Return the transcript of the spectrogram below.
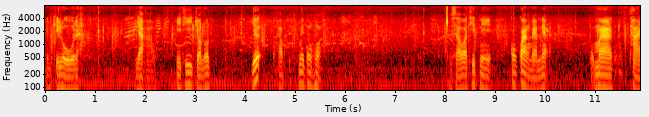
เป็นกิโลนะยาวมีที่จอดรถเยอะครับ ไม่ต้องห่วงเสาร์อาทิตย์นี่กว้างๆแบบเนี้ยผมมาถ่าย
